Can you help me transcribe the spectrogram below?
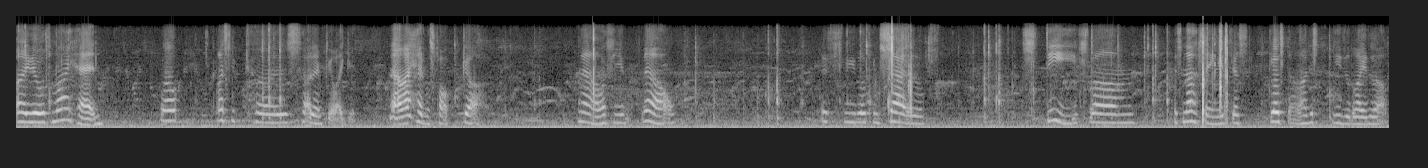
I do with my head? Well, that's because I didn't feel like it. Now my head was popped up. Now if you now if you look inside of Steve, um it's nothing, it just glows down. I just need to light it up.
